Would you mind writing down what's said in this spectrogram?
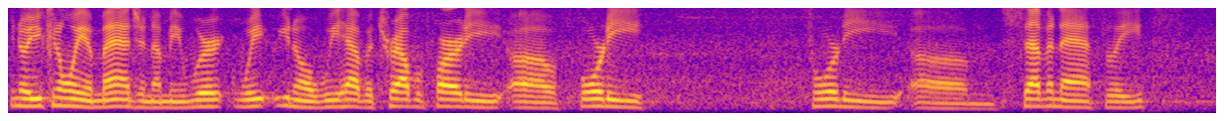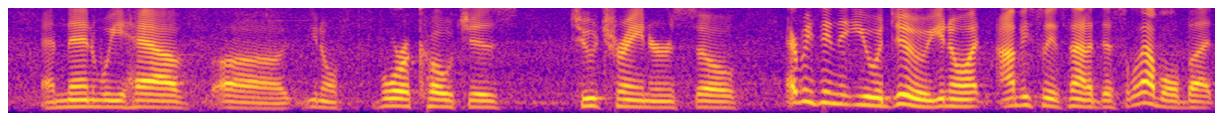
you know, you can only imagine. I mean, we're we you know we have a travel party, uh, 40, 47 athletes, and then we have uh, you know four coaches, two trainers. So everything that you would do, you know, obviously it's not at this level, but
